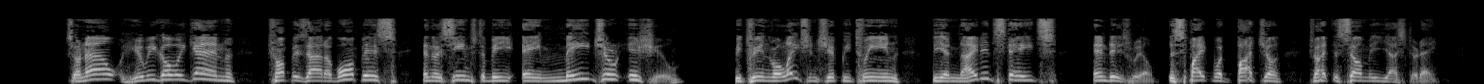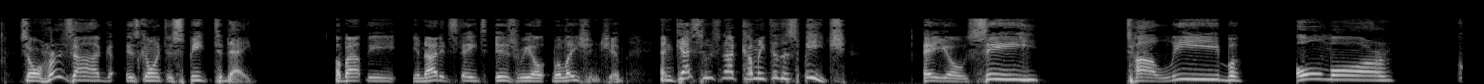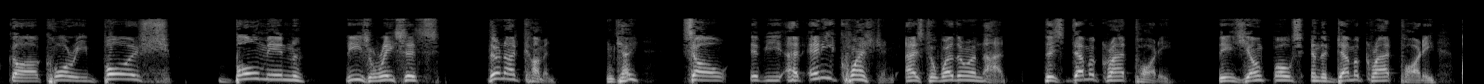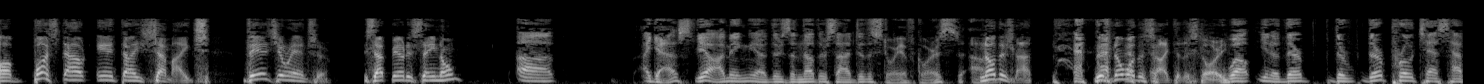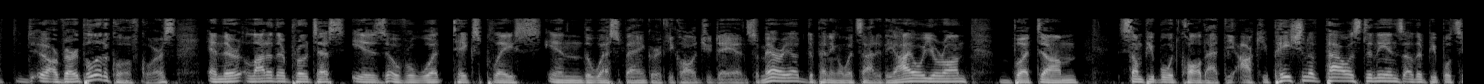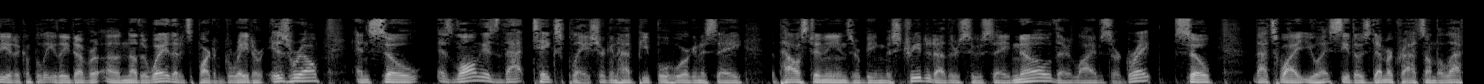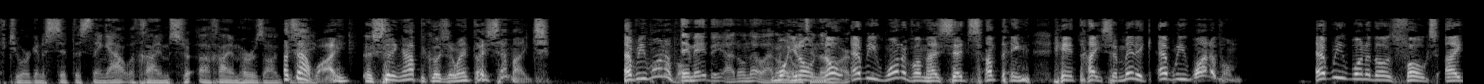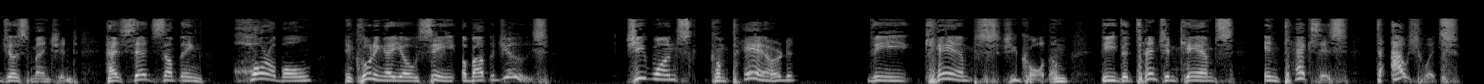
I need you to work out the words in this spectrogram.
So now here we go again. Trump is out of office, and there seems to be a major issue between the relationship between the United States and Israel, despite what Batya tried to sell me yesterday. So Herzog is going to speak today about the United States Israel relationship. And guess who's not coming to the speech? AOC, Tlaib, Omar, uh, Cori Bush, Bowman, these racists, they're not coming. Okay? So if you had any question as to whether or not this Democrat Party, these young folks in the Democrat Party are bust out anti Semites, there's your answer. Is that fair to say no? Uh, I guess. Yeah. I mean, yeah, there's another side to the story, of course. Um, no, there's not. There's no other side to the story. Well, you know, their their their protests have are very political, of course, and there a lot of their protests is over what takes place in the West Bank, or if you call it Judea and Samaria, depending on what side of the aisle you're on. But um, some people would call that the occupation of Palestinians. Other people see it a completely diver- another way, that it's part of greater Israel. And so as long as that takes place, you're going to have people who are going to say the Palestinians are being mistreated, others who say no, their lives are great. So that's why you see those Democrats on the left who are going to sit this thing out with Chaim, uh, Chaim Herzog. That's not why. They're sitting out because they're anti-Semites. Every one of them. They may be. I don't know. I don't well, know you don't know. Every one of them has said something anti-Semitic. Every one of them. Every one of those folks I just mentioned has said something horrible, including AOC, about the Jews. She once compared the camps, she called them, the detention camps in Texas to Auschwitz.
